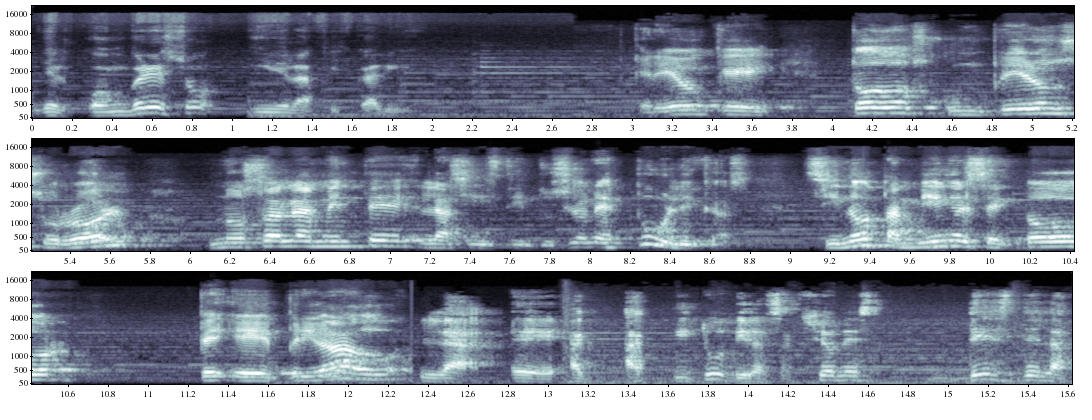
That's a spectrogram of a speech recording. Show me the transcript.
del Congreso y de la Fiscalía. Creo que todos cumplieron su rol, no solamente las instituciones públicas, sino también el sector eh, privado. La eh, actitud y las acciones desde las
